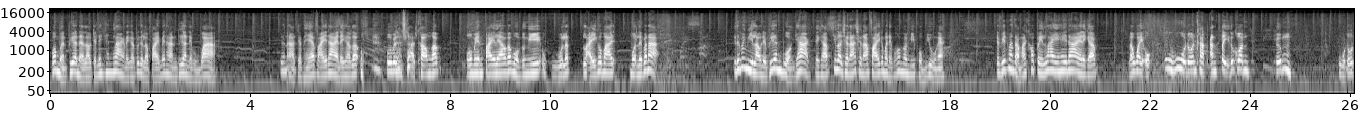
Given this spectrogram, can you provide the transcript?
เพราะเหมือนเพื่อนเนี่ยเราจะเล่นข้างล่างนะครับถ้าเกิดเราไปไม่ทันเพื่อนเนี่ยผมว่า เพื่อนอาจจะแพ้ไฟได้นะครับ แล้วพูดเป็นขาดคำครับโอเมนไปแล้วครับผมตรงนี้โอ้โหแล้วไหลเข้ามาหมดเลยปะน่ะคือถ้าไม่มีเราเนี่ยเพื่อนบวกยากนะครับที่เราชนะชนะไฟกันมาเนี่ยเพราะว่ามันมีผมอยู่ไง เดวิดมันสามารถเข้าไปไล่ให้ได้เลยครับ แล้วไวโออู้หูโดนขัดอันติทุกคนอึมอู้โดน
